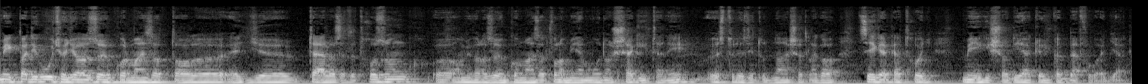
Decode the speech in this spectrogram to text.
mégpedig úgy, hogy az önkormányzattal egy tervezetet hozunk, amivel az önkormányzat valamilyen módon segíteni, ösztönözni tudná esetleg a cégeket, hogy mégis a diákjainkat befogadják.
